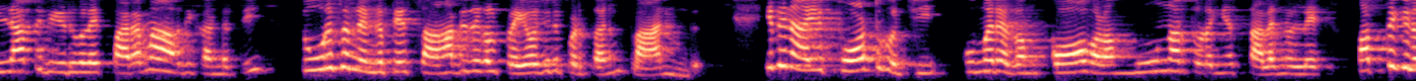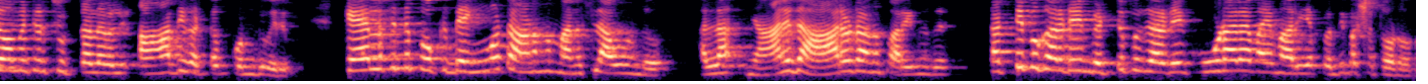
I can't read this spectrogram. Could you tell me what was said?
ഇല്ലാത്ത വീടുകളെ പരമാവധി കണ്ടെത്തി ടൂറിസം രംഗത്തെ സാധ്യതകൾ പ്രയോജനപ്പെടുത്താനും പ്ലാൻ ഉണ്ട്. ഇതിനായി ഫോർട്ട് കൊച്ചി കുമരകം കോവളം മൂന്നാർ തുടങ്ങിയ സ്ഥലങ്ങളിലെ പത്ത് കിലോമീറ്റർ ചുറ്റളവിൽ ആദ്യഘട്ടം കൊണ്ടുവരും. കേരളത്തിന്റെ പോക്ക് ഇത് എങ്ങോട്ടാണെന്ന് മനസ്സിലാവുന്നുണ്ടോ? അല്ല ഞാനിത് ആരോടാണ് പറയുന്നത്? തട്ടിപ്പുകാരുടെയും വെട്ടിപ്പുകാരുടെയും കൂടാരമായി മാറിയ പ്രതിപക്ഷത്തോടും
